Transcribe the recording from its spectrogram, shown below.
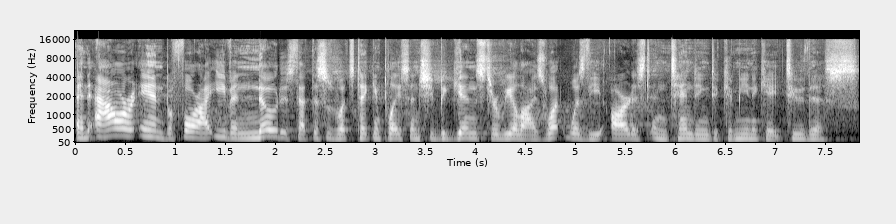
An hour in before I even noticed that this is what's taking place, and she begins to realize what was the artist intending to communicate to this.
